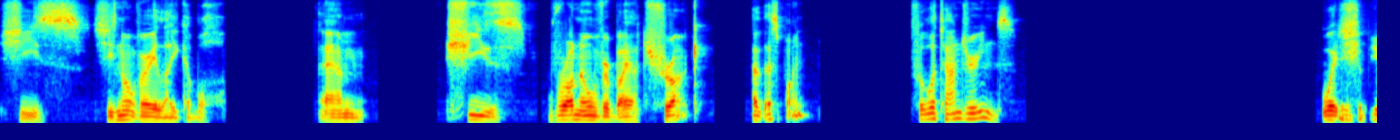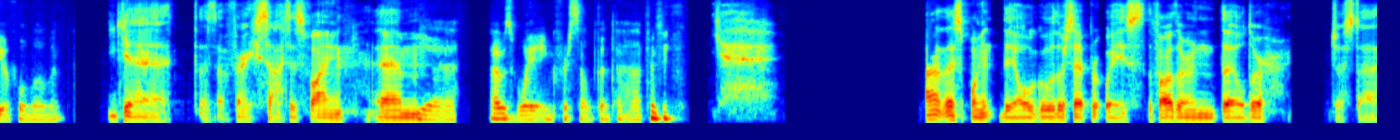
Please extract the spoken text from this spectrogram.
She's she's not very likable. Um, she's run over by a truck at this point, full of tangerines. Which is a beautiful moment. yeah, that's a very satisfying. Um, Yeah, I was waiting for something to happen. Yeah. At this point, they all go their separate ways. The father and the elder just uh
